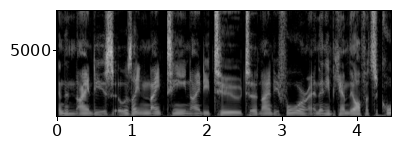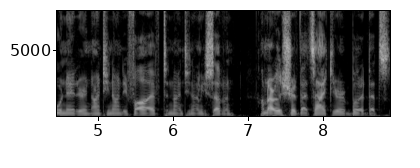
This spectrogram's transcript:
in the 90s. It was like 1992 to 94, and then he became the offensive coordinator in 1995 to 1997. I'm not really sure if that's accurate, but that's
